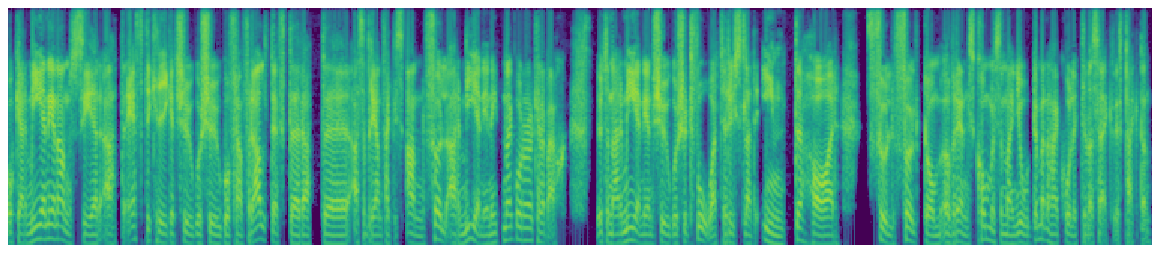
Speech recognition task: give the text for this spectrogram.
Och Armenien anser att efter kriget 2020 framförallt efter att eh, Azerbajdzjan faktiskt anföll Armenien, inte Nagorno-Karabach, utan Armenien 2022, att Ryssland inte har fullföljt de överenskommelser man gjorde med den här kollektiva säkerhetspakten.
